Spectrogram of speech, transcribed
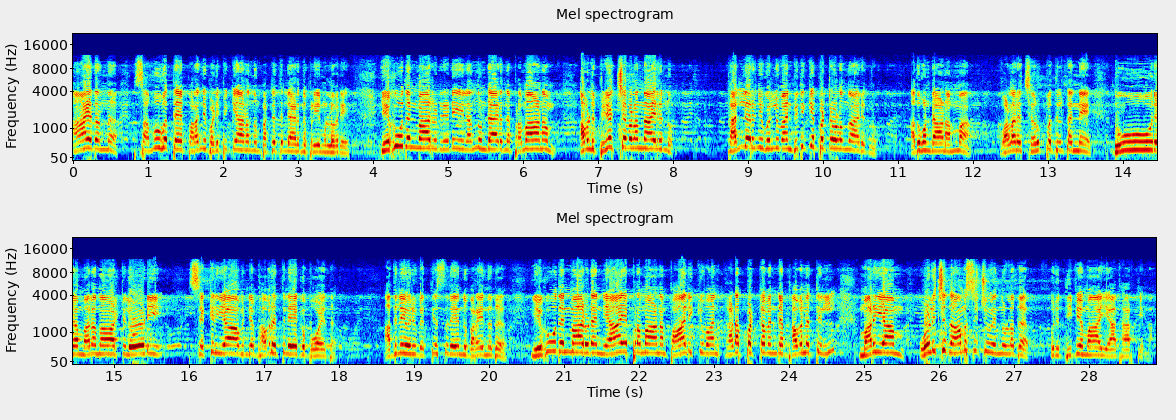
ആയതെന്ന് സമൂഹത്തെ പറഞ്ഞു പഠിപ്പിക്കാനൊന്നും പറ്റത്തില്ലായിരുന്നു പ്രിയമുള്ളവരെ. യഹൂദന്മാരുടെ ഇടയിൽ അന്നുണ്ടായിരുന്ന പ്രമാണം അവൾ പിഴച്ചവളെന്നായിരുന്നു. കല്ലെറിഞ്ഞു കൊല്ലുവാൻ വിധിക്കപ്പെട്ടവളെന്നായിരുന്നു. അതുകൊണ്ടാണ് അമ്മ വളരെ ചെറുപ്പത്തിൽ തന്നെ ദൂരെ മലനാട്ടിലോടി സെക്രിയാവിന്റെ ഭവനത്തിലേക്ക് പോയത്. അതിലെ ഒരു വ്യത്യസ്തത എന്ന് പറയുന്നത് യഹൂദന്മാരുടെ ന്യായപ്രമാണം പാലിക്കുവാൻ കടപ്പെട്ടവന്റെ ഭവനത്തിൽ മറിയാം ഒളിച്ചു താമസിച്ചു എന്നുള്ളത് ഒരു ദിവ്യമായ യാഥാർത്ഥ്യമാണ്.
